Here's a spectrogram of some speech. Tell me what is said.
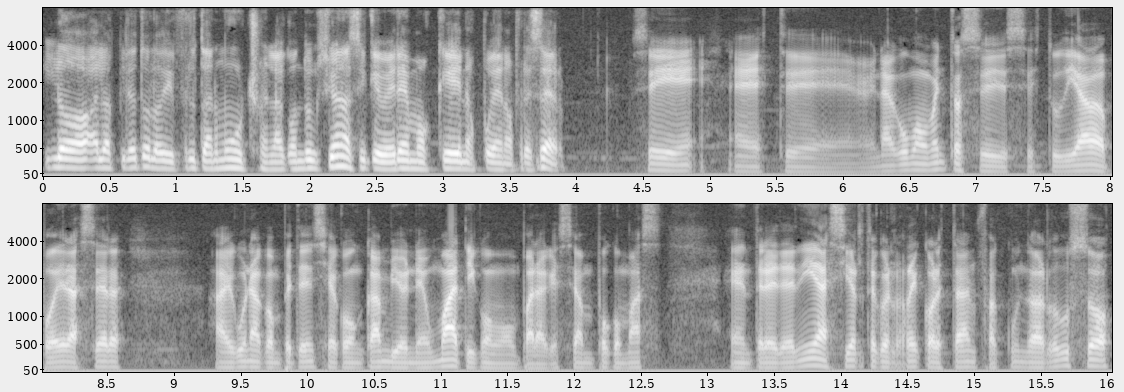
lo, a los pilotos lo disfrutan mucho en la conducción, así que veremos qué nos pueden ofrecer. Sí, este, en algún momento se, se estudiaba poder hacer alguna competencia con cambio neumático como para que sea un poco más entretenida. Es cierto que el récord está en Facundo Arduzo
